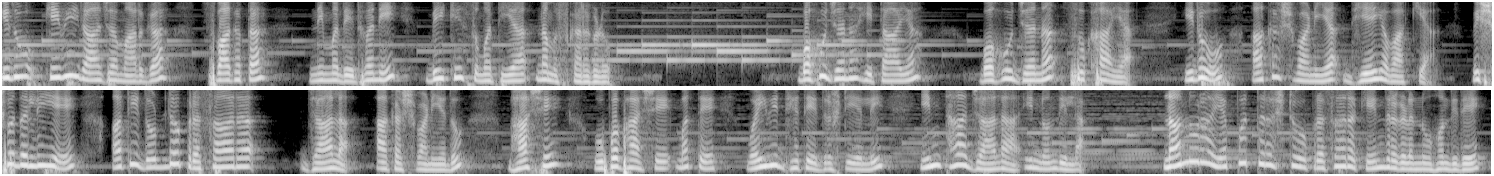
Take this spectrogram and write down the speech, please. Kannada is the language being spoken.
ಇದು ಕಿವಿ ರಾಜ ಮಾರ್ಗ. ಸ್ವಾಗತ. ನಿಮ್ಮದೇ ಧ್ವನಿ ಬಿ ಕೆ ಸುಮತಿಯ ನಮಸ್ಕಾರಗಳು. ಬಹುಜನ ಹಿತಾಯ, ಬಹುಜನ ಸುಖಾಯ. ಇದು ಆಕಾಶವಾಣಿಯ ಧ್ಯೇಯವಾಕ್ಯ ವಿಶ್ವದಲ್ಲಿಯೇ ಅತಿ ದೊಡ್ಡ ಪ್ರಸಾರ ಜಾಲ ಆಕಾಶವಾಣಿಯದು. ಭಾಷೆ, ಉಪಭಾಷೆ ಮತ್ತು ವೈವಿಧ್ಯತೆ ದೃಷ್ಟಿಯಲ್ಲಿ ಇಂಥ ಜಾಲ ಇನ್ನೊಂದಿಲ್ಲ. ನಾನ್ನೂರ ಎಪ್ಪತ್ತರಷ್ಟು ಪ್ರಸಾರ ಕೇಂದ್ರಗಳನ್ನು ಹೊಂದಿದೆ.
